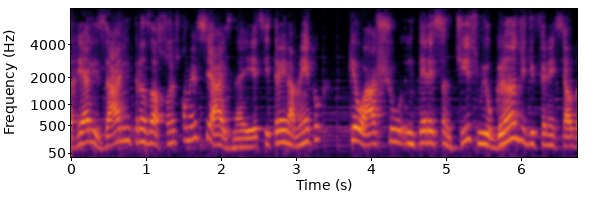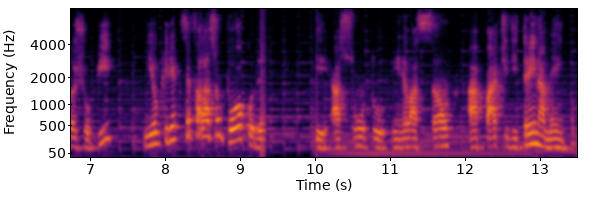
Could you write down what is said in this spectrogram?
realizarem transações comerciais, né? Esse treinamento que eu acho interessantíssimo e o grande diferencial da Shopee. E eu queria que você falasse um pouco desse assunto em relação à parte de treinamento.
